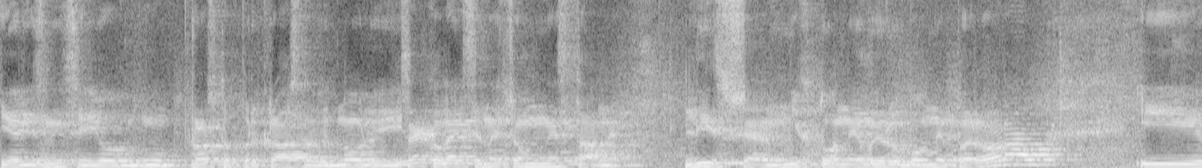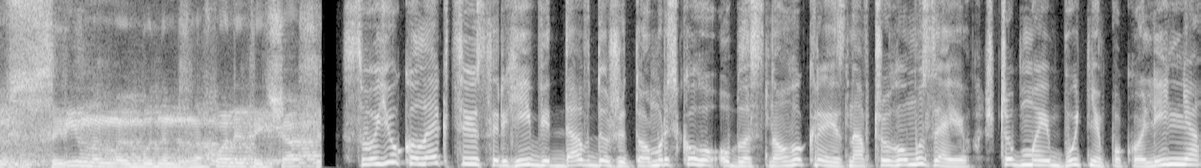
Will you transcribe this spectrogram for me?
є різниця, його ну, просто прекрасно відновлює. Ця колекція на цьому не стане. Ліс ще ніхто не виробив, не переорав. І все рівно ми будемо знаходити час Свою колекцію Сергій віддав до Житомирського обласного краєзнавчого музею, щоб майбутнє покоління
